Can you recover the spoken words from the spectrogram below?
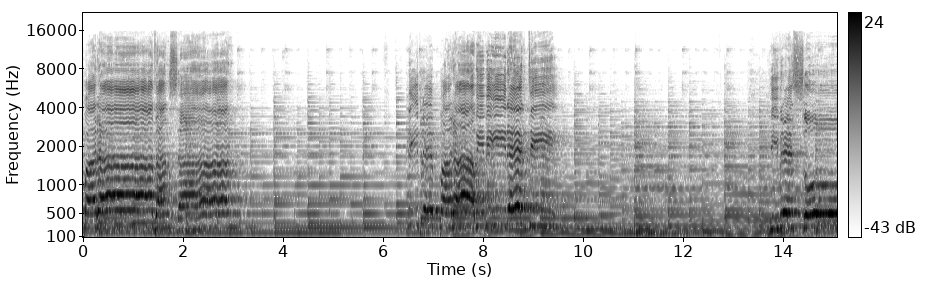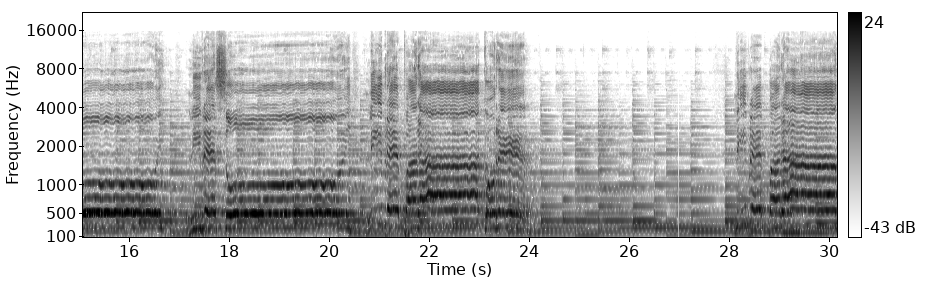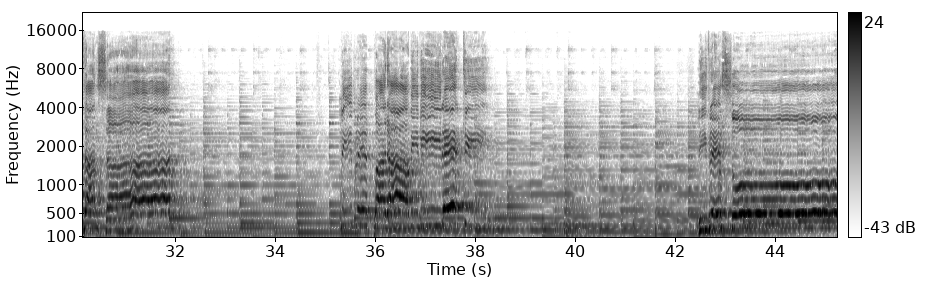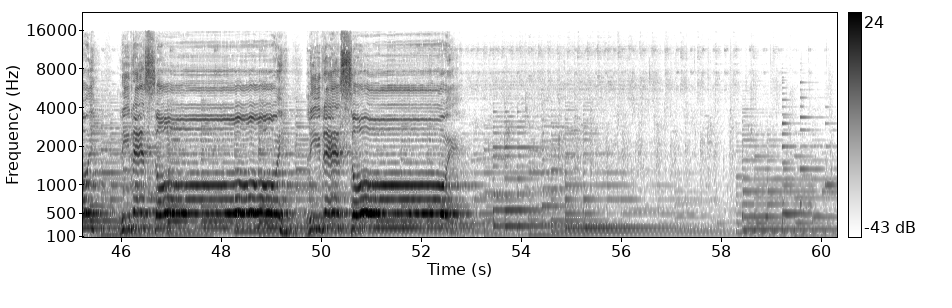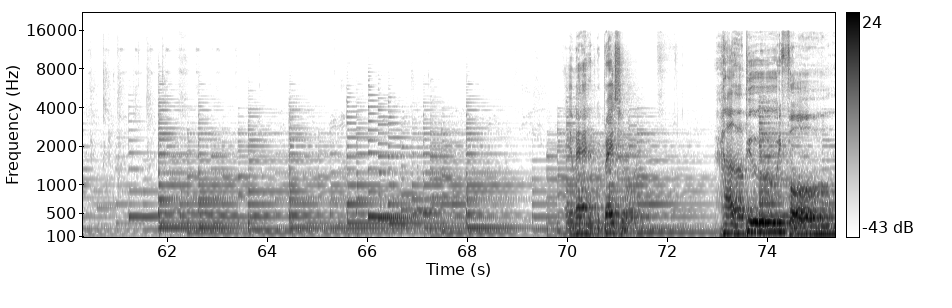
para danzar, libre para vivir en ti. Libre soy, libre soy. Libre soy, libre soy, libre soy. Beautiful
